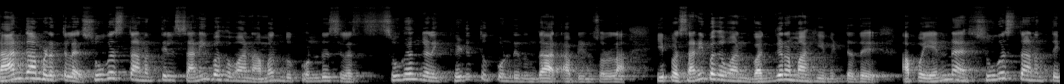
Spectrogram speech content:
நான்காம் இடத்துல சுகஸ்தானத்தில் சனி பகவான் அமர்ந்து கொண்டு சில சுகங்களை கெடுத்து கொண்டிருந்தார் அப்படின்னு சொல்லலாம். இப்போ சனி பகவான் வக்ரமாகி விட்டது. அப்போ என்ன? சுகஸ்தானத்தை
